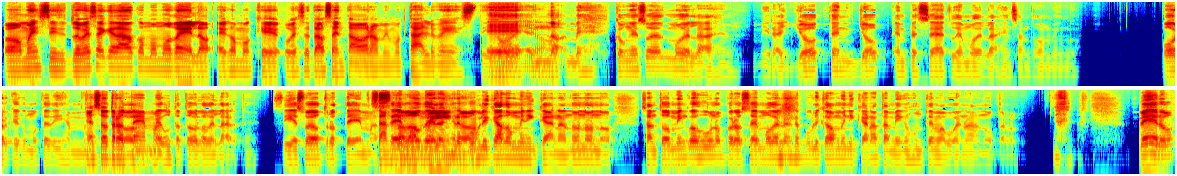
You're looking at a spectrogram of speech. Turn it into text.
Pero vamos a decir, si tú hubiese quedado como modelo, es como que hubiese estado sentado ahora mismo, tal vez. Digo Eh, yo. no, me- con eso del modelaje, mira, yo, ten- yo empecé a estudiar modelaje en Santo Domingo. Porque, como te dije, me Es gusta otro todo- tema. Me gusta todo lo del arte. Sí, eso es otro tema. Santo ser modelo en Domingo. República Dominicana. No, no, no. Santo Domingo es uno, pero ser modelo en República Dominicana también es un tema bueno. Anótalo. pero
